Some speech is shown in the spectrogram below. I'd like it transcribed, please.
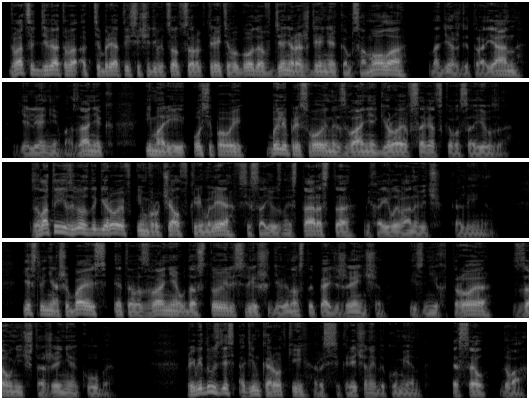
29 октября 1943 года, в день рождения комсомола, Надежде Троян, Елене Мазаник и Марии Осиповой были присвоены звания Героев Советского Союза. Золотые звезды героев им вручал в Кремле всесоюзный староста Михаил Иванович Калинин. Если не ошибаюсь, этого звания удостоились лишь 95 женщин, из них трое за уничтожение Кубы. Приведу здесь один короткий рассекреченный документ. СЛ-2.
